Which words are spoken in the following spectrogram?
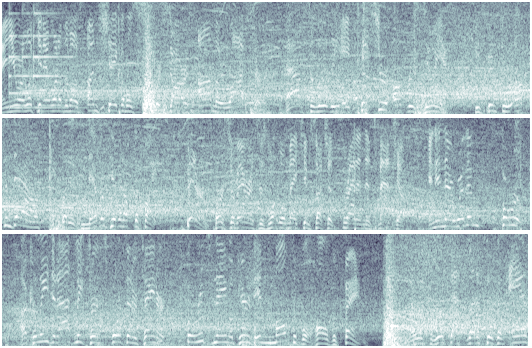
And you are looking at one of the most unshakable superstars on the roster. Absolutely a picture of resilience. He's been through ups and downs, but has never given up the fight. Bitter perseverance is what will make him such a threat in this matchup. And in there with him, Farouk, a collegiate athlete turned sports entertainer. Farouk's name appears in multiple halls of fame. And with Farouk's athleticism and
